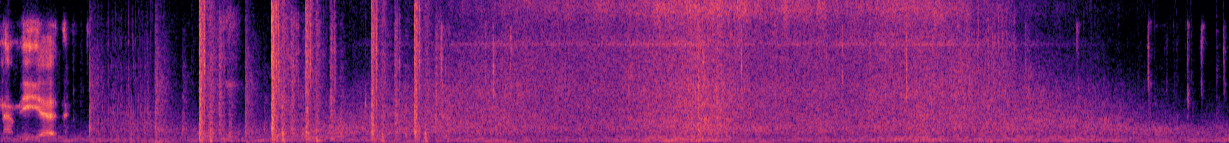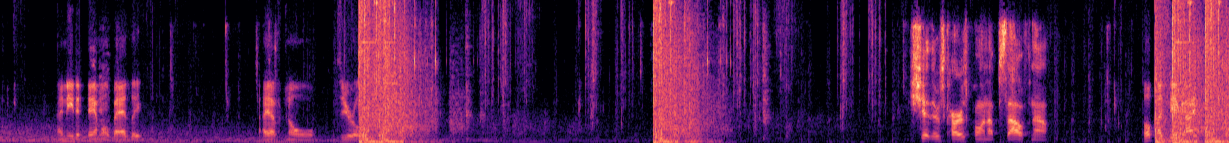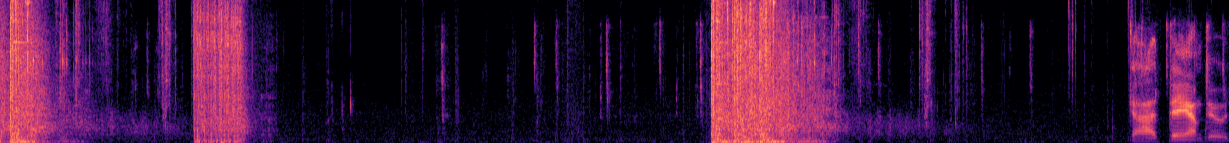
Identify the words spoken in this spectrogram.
Not me yet. I need ammo badly. I have no zero. Shit, there's cars pulling up south now. Oh, I see a guy. God damn, dude.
